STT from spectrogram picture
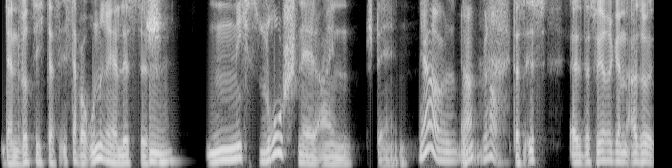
dann wird sich, das ist aber unrealistisch, mhm. nicht so schnell einstellen. Ja, ja? genau. Das ist, äh, das wäre also.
